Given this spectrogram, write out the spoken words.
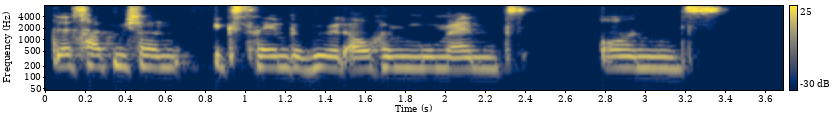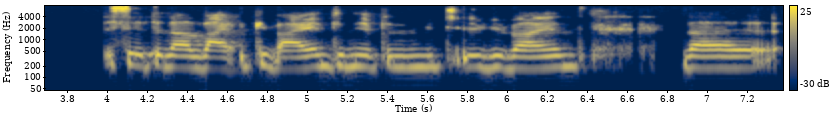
das hat mich schon extrem berührt, auch im Moment. Und sie hat dann auch geweint und ich habe dann mit ihr geweint, weil,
